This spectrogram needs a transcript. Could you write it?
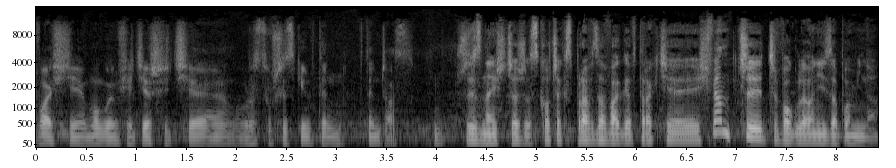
właśnie mogłem się cieszyć e, po prostu wszystkim w ten, w ten czas. Przyznaj szczerze, skoczek sprawdza wagę w trakcie świąt, czy, czy w ogóle o niej zapomina?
